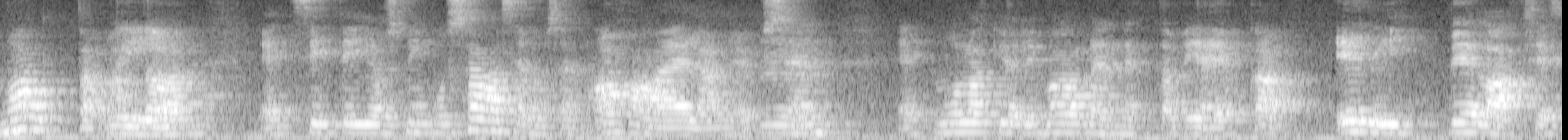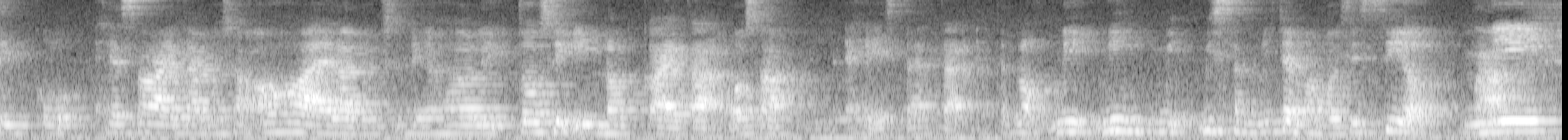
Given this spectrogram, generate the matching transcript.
malttamaton, niin. että sitten jos niinku saa semmoisen aha-elämyksen, mm et mullakin oli valmennettavia, jotka eli velaksi ja sitten kun he sai tämmöisen aha-elämyksen, niin he oli tosi innokkaita osa heistä, että, että no mi, mi, missä, miten mä voisin sijoittaa. Niin.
